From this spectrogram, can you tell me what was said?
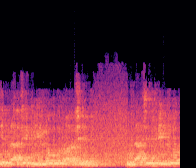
যে প্রাচীন বিগ্রহগুলো আছে, প্রাচীন বিগ্রহ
